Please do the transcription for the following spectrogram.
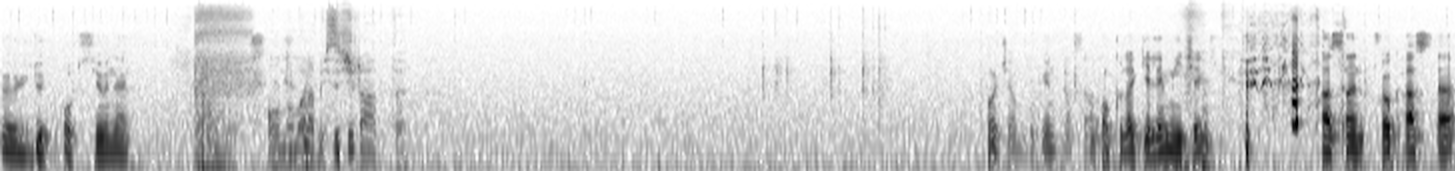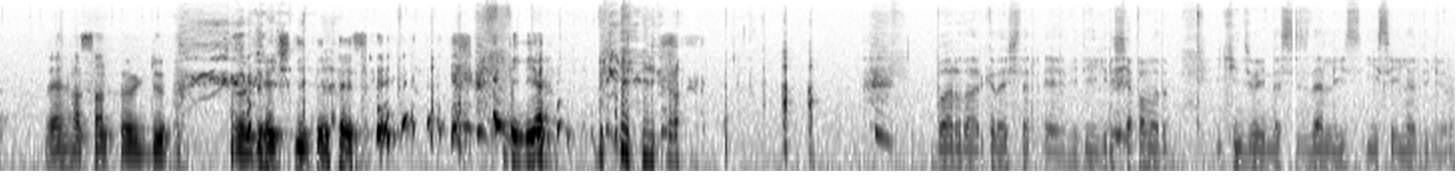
Öldü. Opsiyonel. 10 numara bir sıçra attı. Hocam bugün Hasan okula gelemeyecek. Hasan çok hasta ve Hasan öldü. Öldü HDTPS. Biliyorum. Bu arada arkadaşlar e, videoya giriş yapamadım. İkinci oyunda sizlerleyiz. İyi seyirler diliyorum.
